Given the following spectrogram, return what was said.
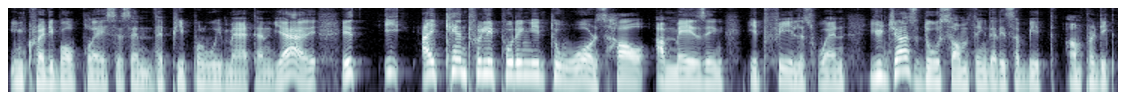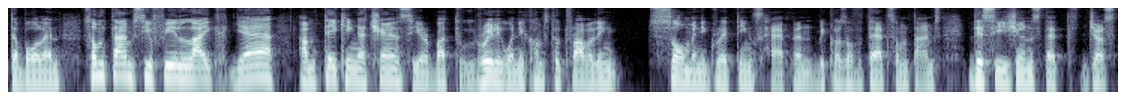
incredible places and the people we met. And yeah it, it, it I can't really putting into words how amazing it feels when you just do something that is a bit unpredictable. And sometimes you feel like yeah I'm taking a chance here. But really when it comes to traveling so many great things happen because of that sometimes decisions that just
